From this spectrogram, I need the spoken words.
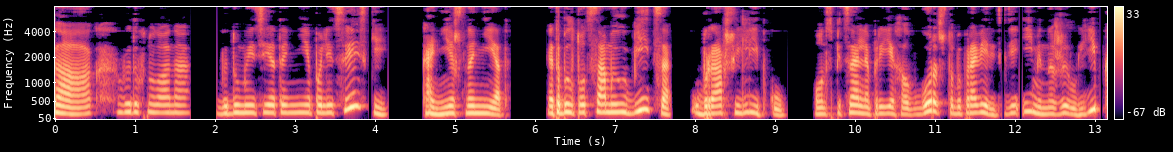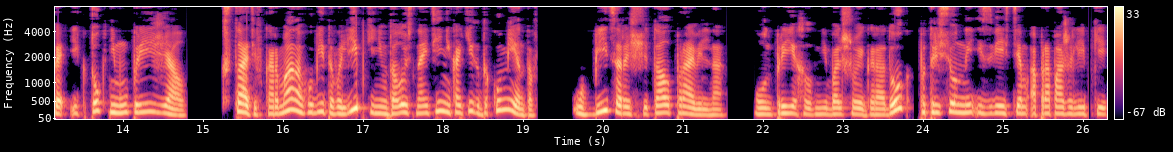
Так, выдохнула она. Вы думаете, это не полицейский? Конечно, нет. Это был тот самый убийца, убравший Липку. Он специально приехал в город, чтобы проверить, где именно жил Липка и кто к нему приезжал. Кстати, в карманах убитого Липки не удалось найти никаких документов. Убийца рассчитал правильно. Он приехал в небольшой городок, потрясенный известием о пропаже Липки,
